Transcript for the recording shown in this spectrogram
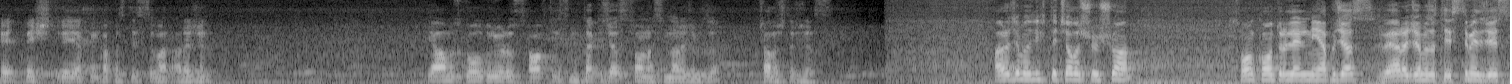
Evet 5 litreye yakın kapasitesi var aracın. Yağımızı dolduruyoruz. Hava filtresini takacağız. Sonrasında aracımızı çalıştıracağız. Aracımız lifte çalışıyor şu an. Son kontrollerini yapacağız ve aracımızı teslim edeceğiz.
